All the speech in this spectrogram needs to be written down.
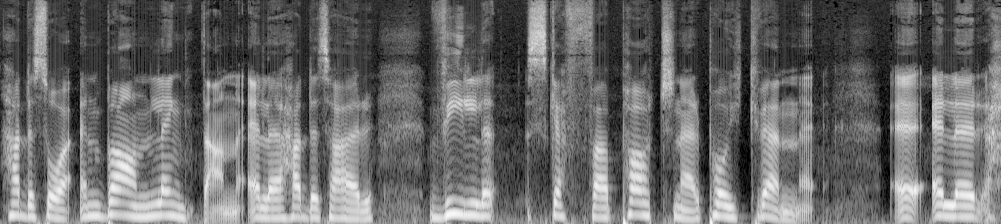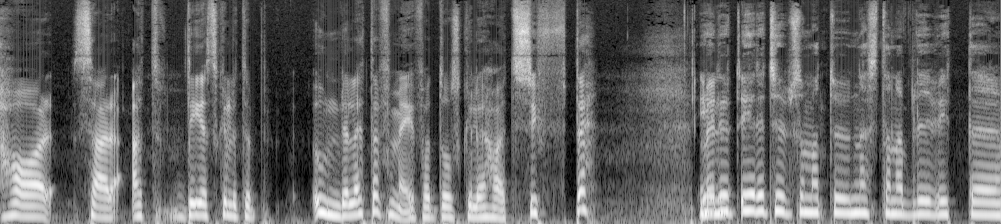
hade så en barnlängtan eller hade så här vill skaffa partner, pojkvän eh, eller har så här att det skulle typ underlätta för mig för att då skulle jag ha ett syfte. Är, Men- det, är det typ som att du nästan har blivit eh,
